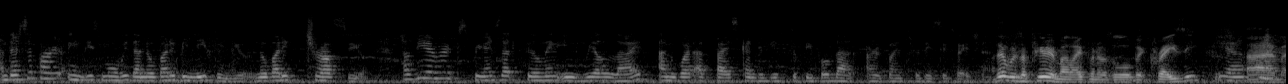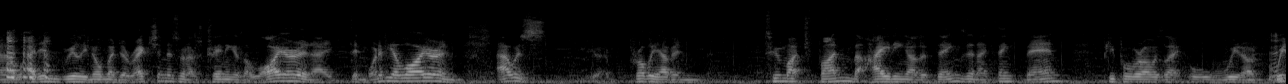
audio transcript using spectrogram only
And there's a part in this movie that nobody believes in you, nobody trusts you. Have you ever experienced that feeling in real life? And what advice can you give to people that are going through this situation? There was a period in my life when I was a little bit crazy, Yeah. um, and I, I didn't really know my direction. This when I was training as a lawyer, and I didn't want to be a lawyer, and I was uh, probably having too much fun but hiding other things. And I think then people were always like, oh, "We don't." We,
